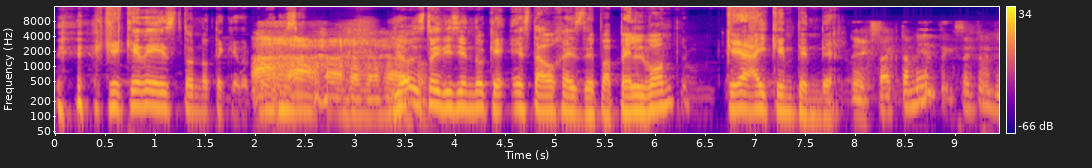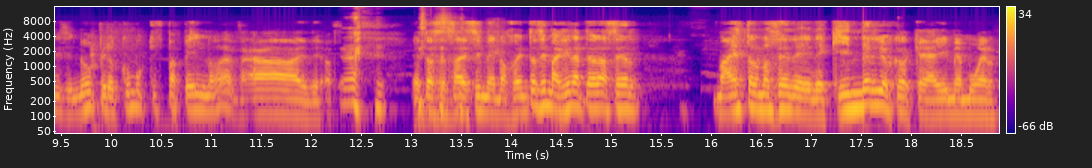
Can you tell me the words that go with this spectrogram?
que quede esto, no te quedó claro. Ah, Yo estoy diciendo que esta hoja es de papel bond que hay que entender. Exactamente, exactamente. Dice, no, pero ¿cómo que es papel, no? Ay, Dios. Entonces ahí sí me enojo. Entonces imagínate ahora ser maestro, no sé, de, de kinder, yo creo que ahí me muero.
